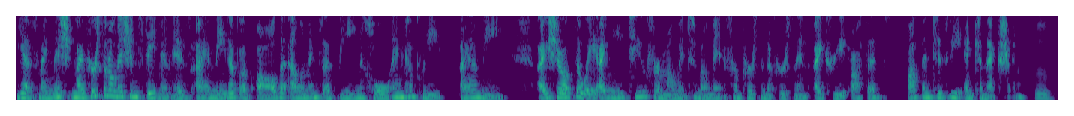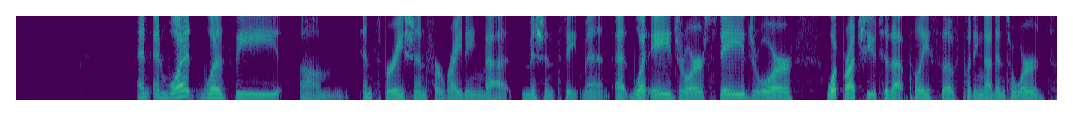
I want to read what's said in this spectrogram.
Yes, my mission, my personal mission statement is: I am made up of all the elements of being whole and complete. I am me. I show up the way I need to from moment to moment, from person to person. I create authentic, authenticity and connection. Mm. And and what was the um, inspiration for writing that mission statement? At what age or stage, or what brought you to that place of putting that into words?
